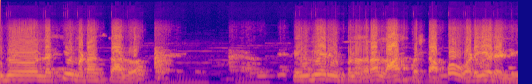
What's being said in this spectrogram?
ಇದು ಲಕ್ಷ್ಮಿ ಮಠ ಸ್ಟಾಲು. ಕೆಂಗೇರಿ ಉಪನಗರ ಲಾಸ್ಟ್ ಬಸ್ ಸ್ಟಾಪ್ ಒಡಗೇರಹಳ್ಳಿ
